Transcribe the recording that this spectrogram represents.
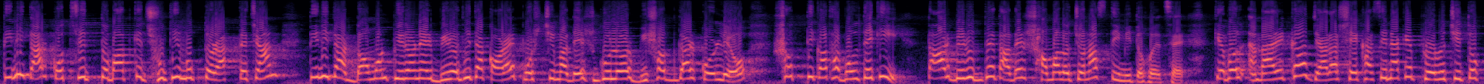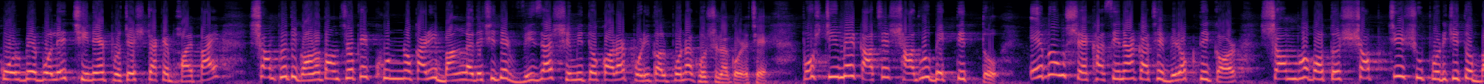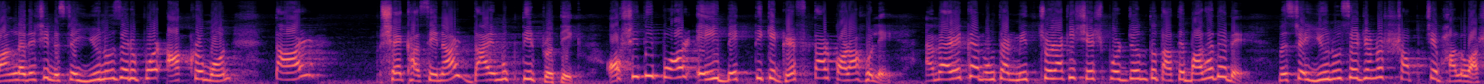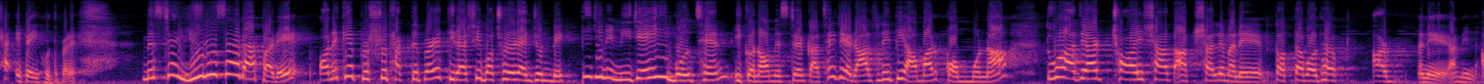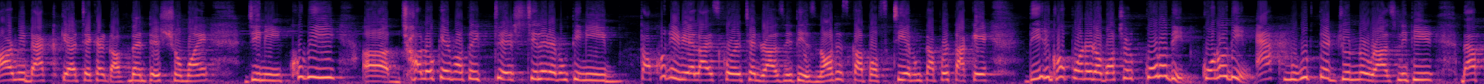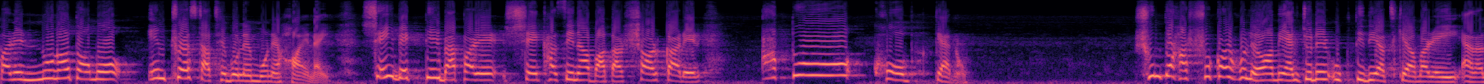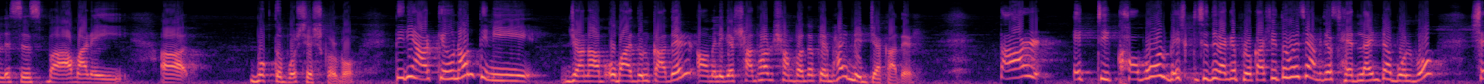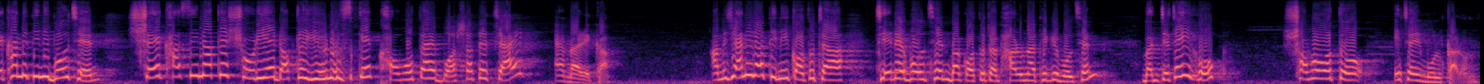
তিনি তার কর্তৃত্ববাদকে ঝুঁকিমুক্ত রাখতে চান। তিনি তার দমন পীড়নের বিরোধিতা করায় পশ্চিমা দেশগুলোর বিষদগার করলেও সত্যি কথা বলতে কি তার বিরুদ্ধে তাদের সমালোচনা স্তীমিত হয়েছে। কেবল আমেরিকা, যারা শেখ হাসিনাকে প্ররোচিত করবে বলে চীনের প্রচেষ্টাকে ভয় পায়, সম্প্রতি গণতন্ত্রকে ক্ষুণ্ণকারী বাংলাদেশিদের ভিসা সীমিত করার পরিকল্পনা ঘোষণা করেছে। পশ্চিমের কাছে সাধু ব্যক্তিত্ব এবং শেখ হাসিনার কাছে বিরক্তিকর, সম্ভবত সবচেয়ে সুপরিচিত বাংলাদেশি মিস্টার ইউনুসের উপর আক্রমণ তার শেখ হাসিনার দায়মুক্তির প্রতীক। অশীতি পর এই ব্যক্তিকে গ্রেফতার করা হলে আমেরিকা এবং তার মিত্ররা কি শেষ পর্যন্ত তাতে বাধা দেবে? মিস্টার ইউনুসের জন্য সবচেয়ে ভালো আশা এটাই হতে পারে। মিস্টার ইউনুসের ব্যাপারে অনেকে প্রশ্ন থাকতে পারে। তিরাশি বছরের একজন ব্যক্তি যিনি নিজেই বলছেন ইকোনমিস্টের কাছে যে, রাজনীতি আমার কম্য না। দু হাজার ছয় সাত আট সালে মানে তত্ত্বাবধায়ক আর মানে I mean army back caretaker গভর্নমেন্টের সময় যিনি খুবই ঝলকের মতো একটু এসেছিলেন এবং তিনি তখনই রিয়েলাইজ করেছেন রাজনীতি is not his cup of tea এবং তারপর তাকে দীর্ঘ পনেরো বছর কোনোদিন কোনোদিন, এক মুহূর্তের জন্য রাজনীতির ব্যাপারে ন্যূনতম ইন্টারেস্ট আছে বলে মনে হয় নাই। সেই ব্যক্তির ব্যাপারে শেখ হাসিনা বা তার সরকারের এত ক্ষোভ কেন? শুনতে হাস্যকর হলেও আমি একজনের উক্তি দিয়ে আজকে আমার এই অ্যানালিসিস বা আমার এই বক্তব্য শেষ করব। তিনি আর কেউ নন, তিনি জনাব ওবায়দুল কাদের, আওয়ামী লীগের সাধারণ সম্পাদকের ভাই মির্জা কাদের। তার একটি খবর বেশ কিছুদিন আগে প্রকাশিত হয়েছে, আমি জাস্ট হেডলাইনটা বলব। সেখানে তিনি বলছেন, শেখ হাসিনাকে সরিয়ে ডক্টর ইউনুসকে ক্ষমতায় বসাতে চায় আমেরিকা। আমি জানি না তিনি কতটা জেনে বলছেন বা কতটা ধারণা থেকে বলছেন বাট যেটাই হোক সম্ভবত এটাই মূল কারণ।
